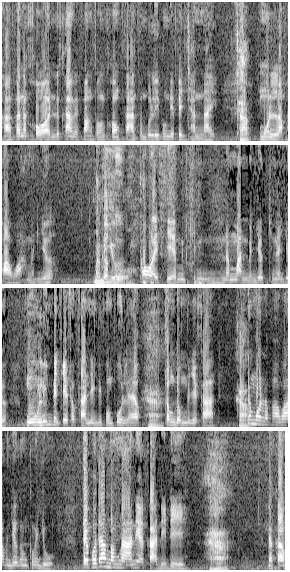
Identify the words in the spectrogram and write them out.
อ่าพระนครหรือข้ามไปฝั่งธนคลองสารธนบุรีพวกนี้เป็นชั้นใน ครับ มลภาวะมันเยอะ มันไม่ก็อยู่ คืท่อไอเสียมันกลิ่นน้ำมันมันเยอะกลิ่นอะไรเยอะงูลิ้นเป็นเจตสารอย่างที่ผมพูดแล้ว ฮะต้องดมบรรยากาศครับ น้ำมลภาวะมันเยอะมันก็ไม่อยู่ แต่พอด้านบางนาเนี่ยอากาศดีฮะ ๆนะครับ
